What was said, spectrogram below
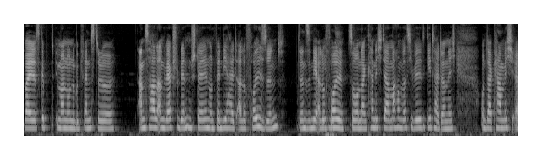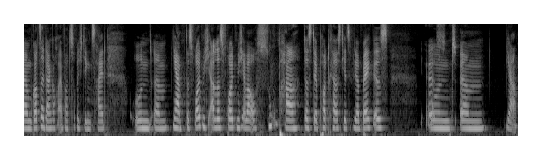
weil es gibt immer nur eine begrenzte Anzahl an Werkstudentenstellen und wenn die halt alle voll sind, dann sind die alle Eben. voll. So, und dann kann ich da machen, was ich will, geht halt dann nicht. Und da kam ich ähm, Gott sei Dank auch einfach zur richtigen Zeit. Und ähm, ja, das freut mich alles, freut mich aber auch super, dass der Podcast jetzt wieder back ist. Yes. Und ähm, ja,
